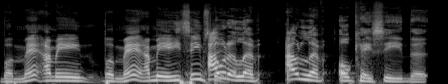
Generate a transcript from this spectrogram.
But man, I mean, but man, I mean, he seems. To, I would have left. I would have left OKC the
